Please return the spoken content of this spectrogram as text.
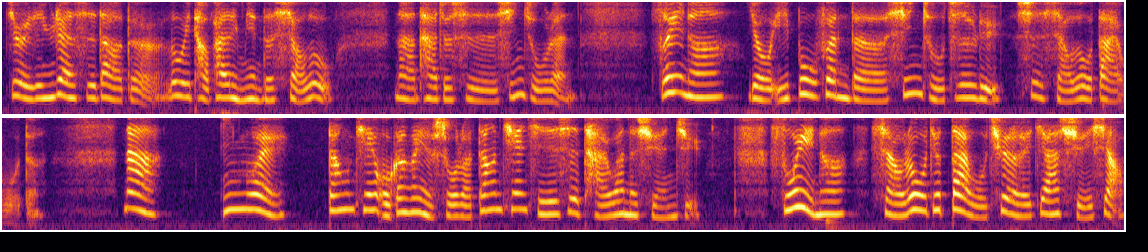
就已经认识到的《路易桃拍》里面的小路，那他就是新竹人。所以呢，有一部分的新竹之旅是小鹿带我的。那因为当天我刚刚也说了，当天其实是台湾的选举，所以呢，小鹿就带我去了一家学校。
